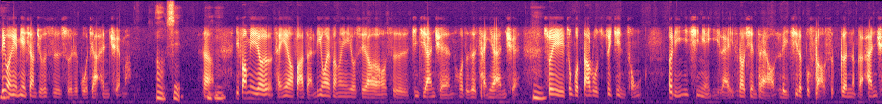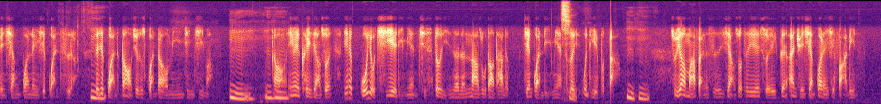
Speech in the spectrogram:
另外一个面向就是所谓的国家安全嘛，哦，是。啊，一方面要产业要发展，另外一方面又是要是经济安全或者是产业安全，嗯，所以中国大陆最近从二零一七年以来一直到现在哦，累积了不少是跟那个安全相关的一些管制啊，这些管刚好就是管到民营经济嘛，嗯嗯，哦，因为可以这样说，因为国有企业里面其实都已经能纳入到它的监管里面，所以问题也不大，嗯嗯，主要麻烦的是想说这些属于跟安全相关的一些法令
